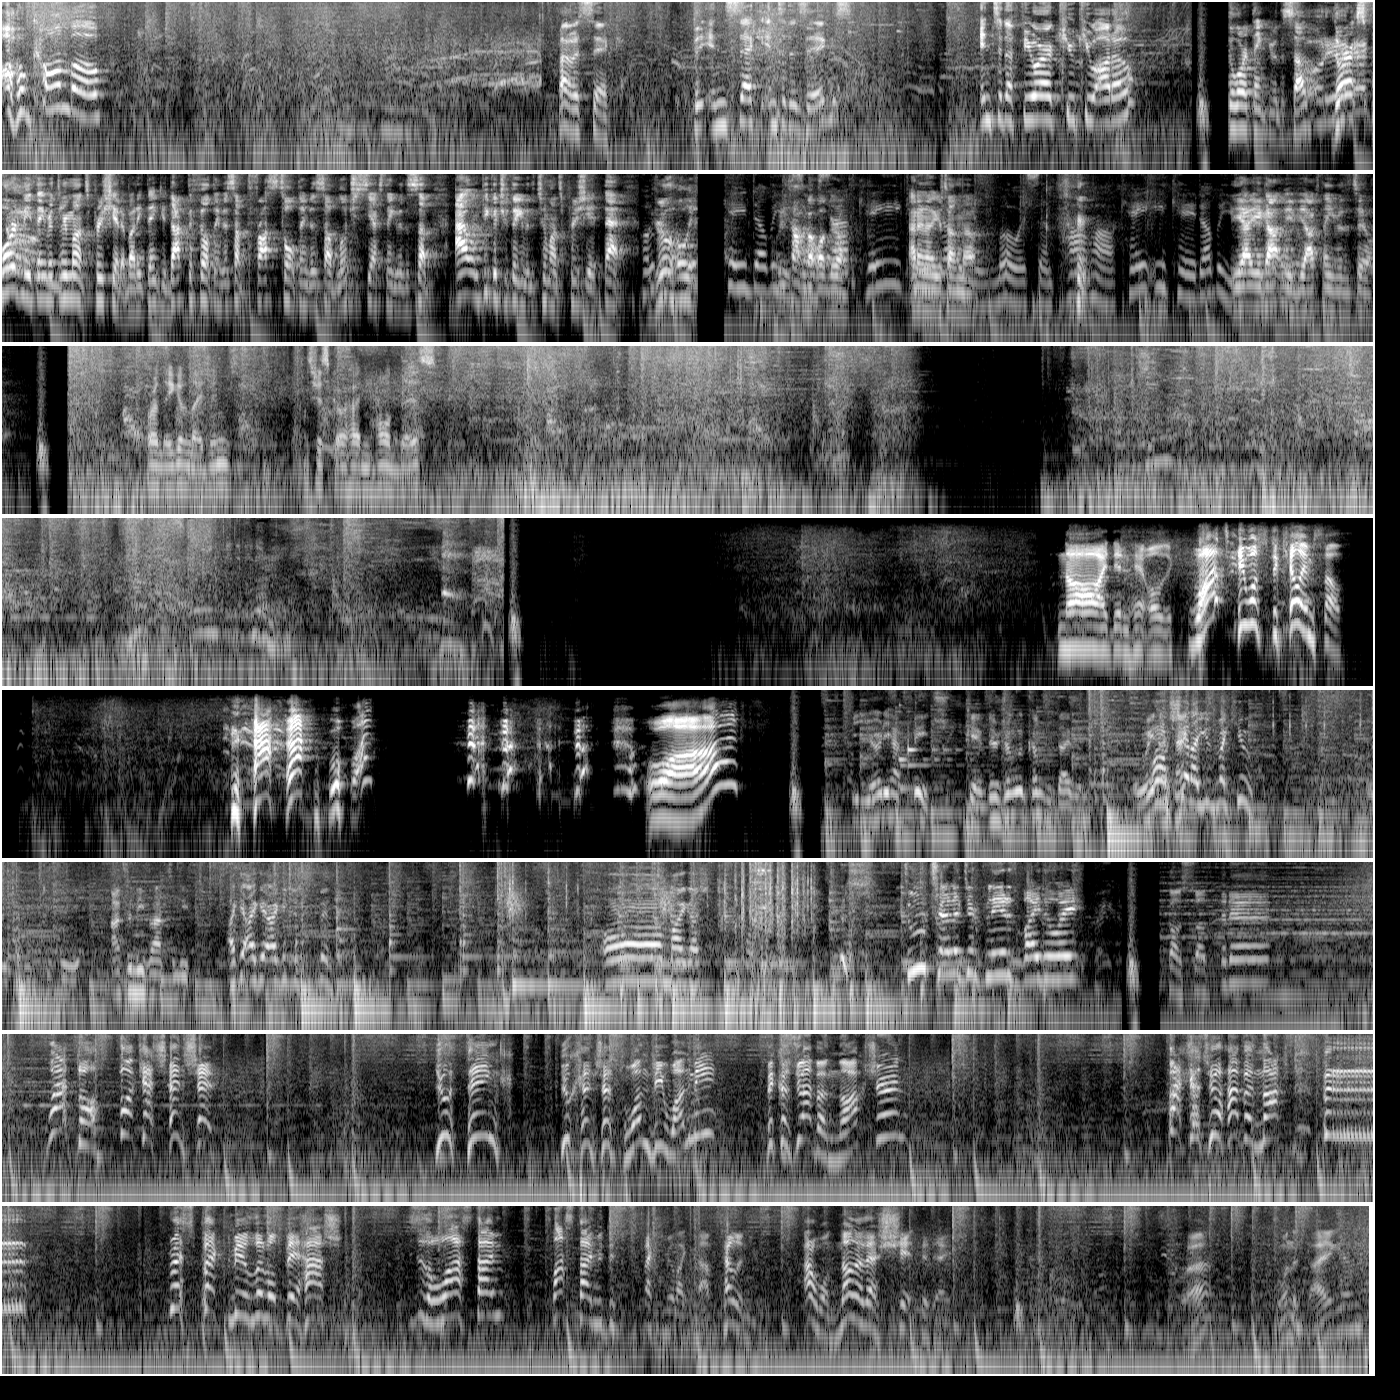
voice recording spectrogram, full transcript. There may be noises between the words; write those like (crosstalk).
Oh, combo! That was sick. The insect into the zigs. Into the Fiora QQ auto. Lord, thank you for the sub. Dora explored me, thank you for three months. Appreciate it, buddy. Thank you. Dr. Phil, thank you for the sub. Frosted Soul, thank you for the sub. Lochi CX, thank you for the sub. Alan Pikachu, thank you for the two months. Appreciate that. Girl, holy KW What are you talking about, what girl? I don't know what you're talking about. Lois and Haha, (laughs) K-E-K-W. Yeah, you got me, Vyox. Thank you for the two. For League of Legends. Let's just go ahead and hold this. No, I didn't hit all the. What? He wants to kill himself. (laughs) what? what? You already have Phage. Okay, if their jungle comes, dive in. Okay, wait, Oh attack. shit, I used my Q. I have to leave, I have to leave. I can, I can, I can just spin. Oh my gosh. Two challenger players, by the way. Go sub today. What the fuck, Ascension? You think you can just 1v1 me? Because you have a Nocturne? Because you have a Nocturne? Respect me a little bit, Hash. This is the last time, last time you disrespect me like that. I'm telling you. I don't want none of that shit today. What? You wanna die again?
